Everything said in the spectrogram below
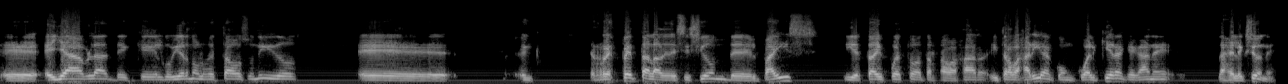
eh, ella habla de que el gobierno de los Estados Unidos eh, respeta la decisión del país y está dispuesto a trabajar y trabajaría con cualquiera que gane las elecciones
